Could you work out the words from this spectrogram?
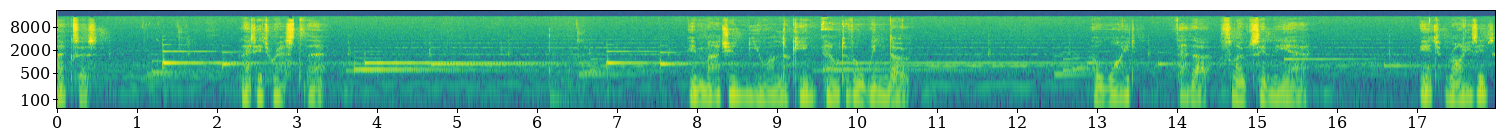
Plexus. Let it rest there. Imagine you are looking out of a window. A white feather floats in the air. It rises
